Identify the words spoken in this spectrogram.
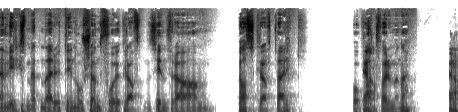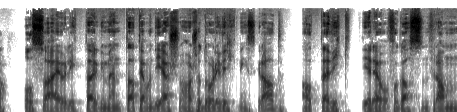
den virksomheten der ute i Nordsjøen får jo kraften sin fra gasskraftverk på plattformene. Ja. Og så er jo litt argumentet at ja, men de er så, har så dårlig virkningsgrad at det er viktigere å få gassen fram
